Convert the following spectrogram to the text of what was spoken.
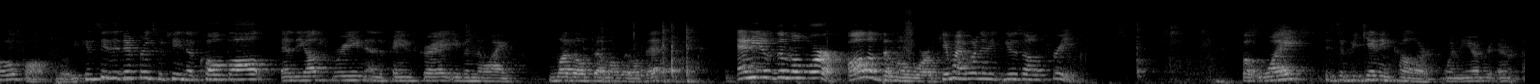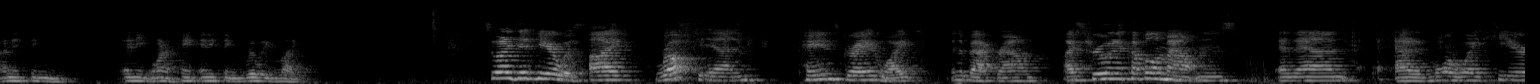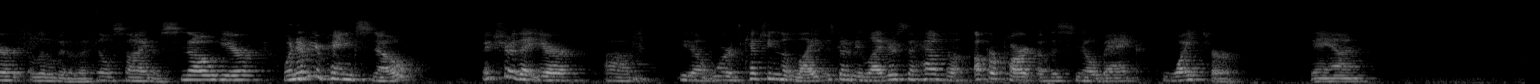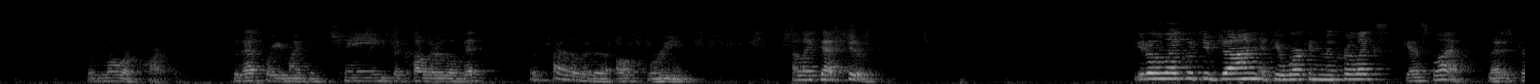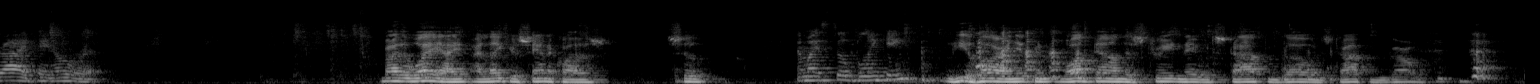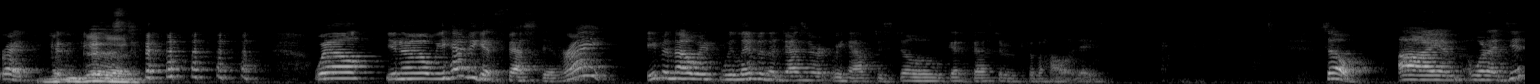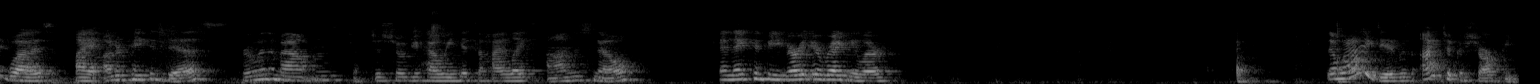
cobalt blue. You can see the difference between the cobalt and the ultramarine and the Payne's gray, even though I muddled them a little bit. Any of them will work. All of them will work. You might want to use all three. But white is the beginning color when you ever er, anything, any want to paint anything really light. So what I did here was I roughed in Payne's gray and white in the background. I threw in a couple of mountains and then added more white here, a little bit of a hillside of snow here. Whenever you're painting snow, make sure that you're, um, you know, where it's catching the light is going to be lighter. So have the upper part of the snowbank whiter than the lower part. So that's where you might just change the color a little bit. Let's try a little bit of the ultramarine. I like that too. You don't like what you've done if you're working in acrylics? Guess what? Let it dry, paint over it. By the way, I, I like your Santa Claus suit. Am I still blinking? You are, and you can walk down the street and they would stop and go and stop and go. Right. Looking confused. well, you know, we had to get festive, right? Even though we, we live in the desert, we have to still get festive for the holidays. So, I am, what I did was I underpainted this, threw in the mountains, just showed you how we hit the highlights on the snow. And they can be very irregular. Then what I did was I took a Sharpie.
